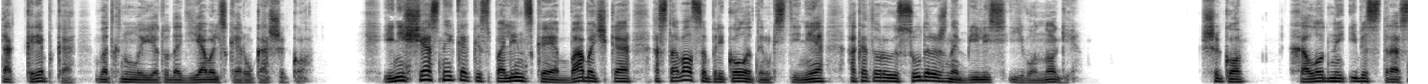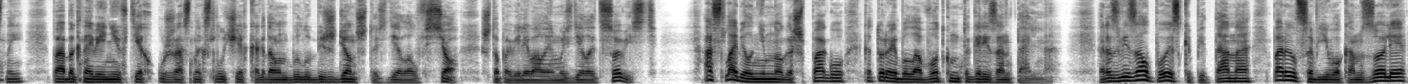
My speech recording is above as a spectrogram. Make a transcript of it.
Так крепко воткнула ее туда дьявольская рука Шико. И несчастный, как исполинская бабочка, оставался приколотым к стене, о которую судорожно бились его ноги. Шико, холодный и бесстрастный, по обыкновению в тех ужасных случаях, когда он был убежден, что сделал все, что повелевала ему сделать совесть, ослабил немного шпагу, которая была воткнута горизонтально, развязал пояс капитана, порылся в его камзоле,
